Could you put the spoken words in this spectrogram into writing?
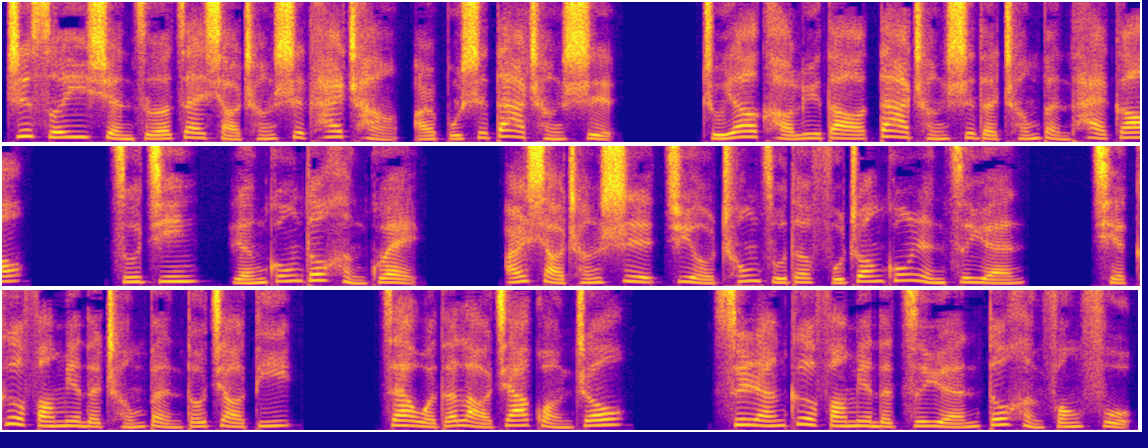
之所以选择在小城市开厂而不是大城市，主要考虑到大城市的成本太高，租金、人工都很贵，而小城市具有充足的服装工人资源，且各方面的成本都较低。在我的老家广州，虽然各方面的资源都很丰富，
